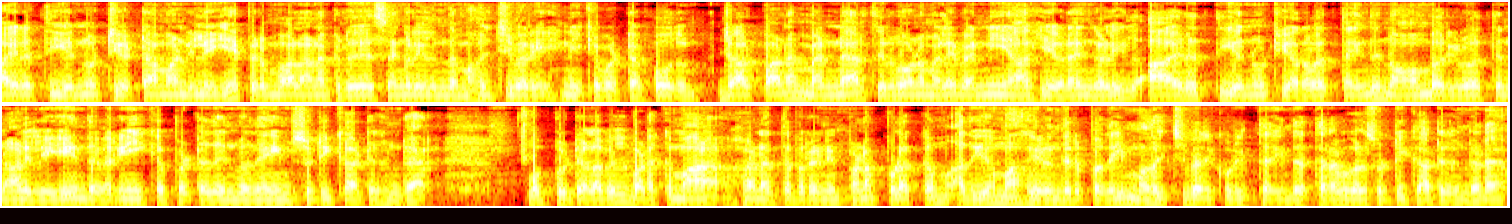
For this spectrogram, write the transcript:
ஆயிரத்தி எண்ணூற்றி எட்டாம் ஆண்டிலேயே பெரும்பாலான பிரதேசங்களில் இந்த மகிழ்ச்சி வரி நீக்கப்பட்ட போதும் ஜாழ்ப்பாணம் மன்னார் திருகோணமலை வன்னி ஆகிய இடங்களில் ஆயிரத்தி எண்ணூற்றி அறுபத்தைந்து நவம்பர் இருபத்தி நாலிலேயே இந்த வரி நீக்கப்பட்டது என்பதையும் சுட்டிக்காட்டுகின்றார். ஒப்பீட்டளவில் வடக்கு மாகாணத்தவரின் பணப்புழக்கம் அதிகமாக இருந்திருப்பதை மகிழ்ச்சி வரி குறித்த இந்த தரவுகள் சுட்டிக்காட்டுகின்றன.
